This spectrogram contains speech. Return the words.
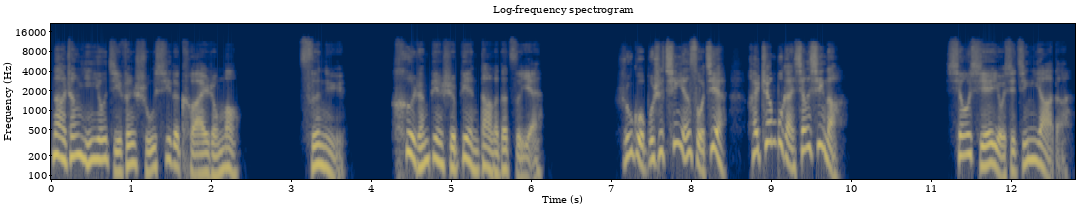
那张隐有几分熟悉的可爱容貌，此女赫然便是变大了的紫妍。如果不是亲眼所见，还真不敢相信呢。萧邪有些惊讶的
